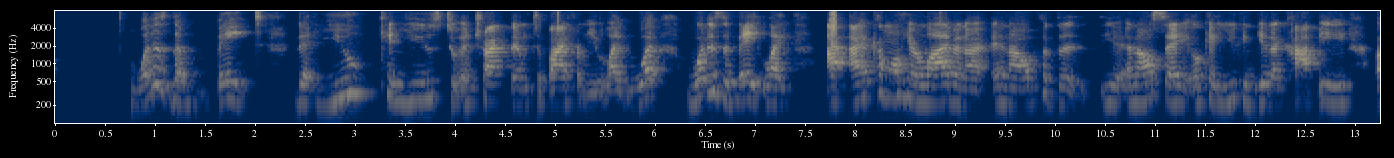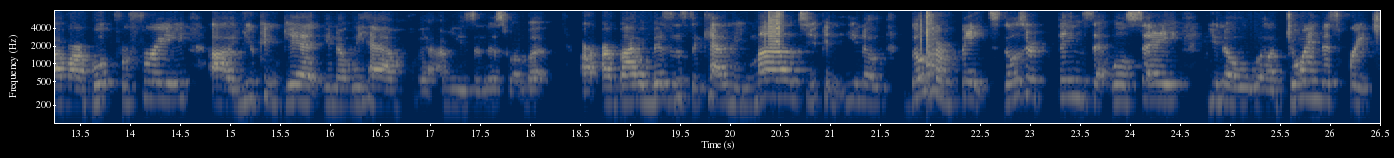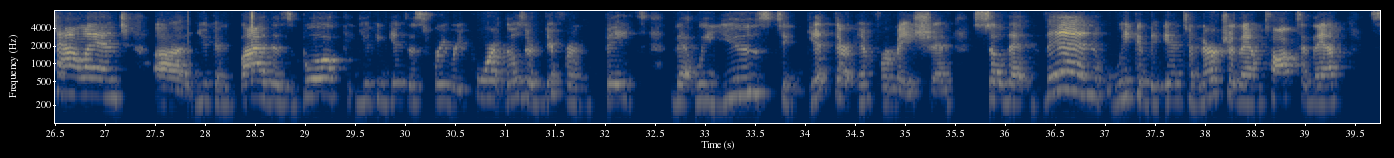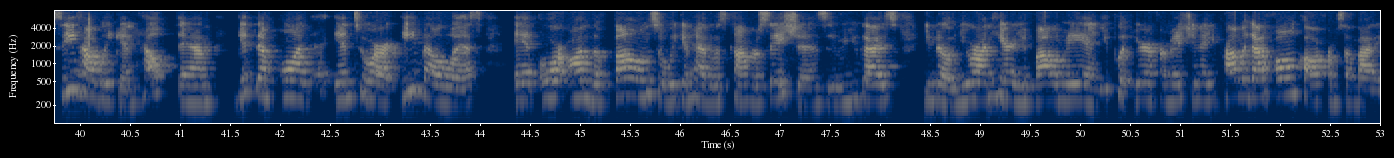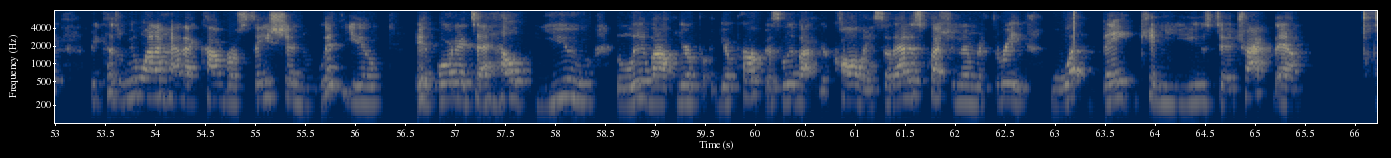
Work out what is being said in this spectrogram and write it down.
What is the bait that you can use to attract them to buy from you? Like what what is the bait? Like I, I, come on here live and I and I'll put the and I'll say, okay, you can get a copy of our book for free. Uh, you can get, you know, we have I'm using this one, but our, our Bible Business Academy mugs. You can, you know, those are baits. Those are things that will say, you know, uh, join this free challenge. Uh, you can buy this book. You can get this free report. Those are different baits that we use to get their information so that then we can begin to nurture them, talk to them, see how we can help them, get them on into our email list and or on the phone so we can have those conversations. You guys, you know, you're on here and you follow me and you put your information and you probably got a phone call from somebody because we want to have that conversation with you in order to help you live out your your purpose, live out your calling. So that is question number 3. What bait can you use to attract them?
